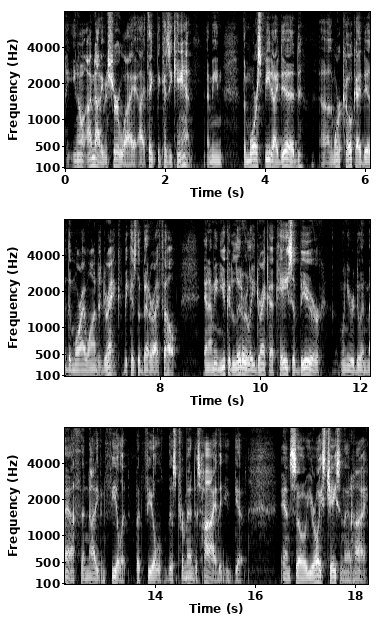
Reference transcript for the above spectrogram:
you know, I'm not even sure why. I think because you can. I mean, the more speed I did, uh, the more coke I did, the more I wanted to drink because the better I felt. And I mean, you could literally drink a case of beer when you were doing meth and not even feel it, but feel this tremendous high that you get. And so you're always chasing that high,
